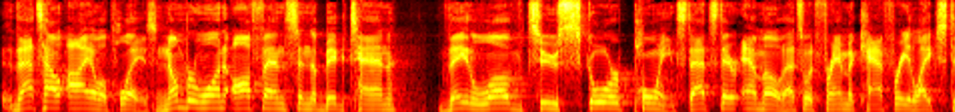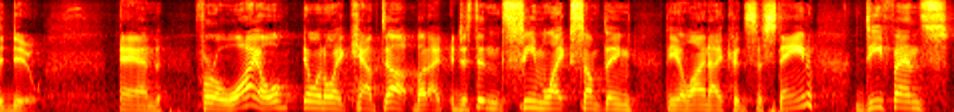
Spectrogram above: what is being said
That's how Iowa plays. Number one offense in the Big Ten. They love to score points. That's their MO. That's what Fran McCaffery likes to do. And for a while, Illinois kept up, but it just didn't seem like something the Illini could sustain. Defense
